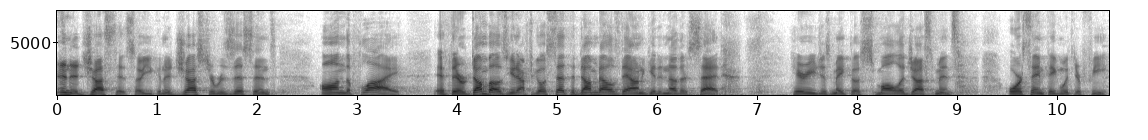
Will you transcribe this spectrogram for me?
and adjust it. So you can adjust your resistance on the fly. If they're dumbbells, you'd have to go set the dumbbells down and get another set. Here you just make those small adjustments, or same thing with your feet.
